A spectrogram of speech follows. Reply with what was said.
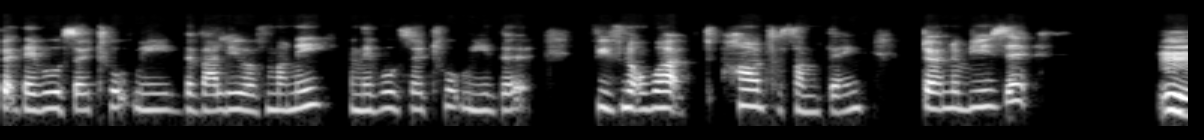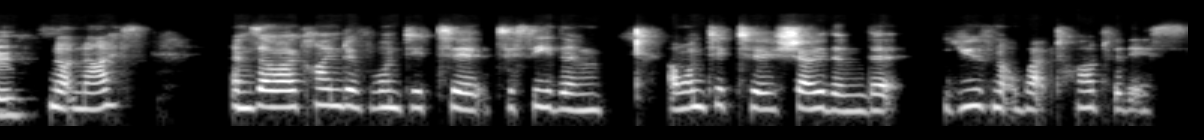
but they've also taught me the value of money, and they've also taught me that if you've not worked hard for something, don't abuse it Mm. it's not nice and so i kind of wanted to to see them i wanted to show them that you've not worked hard for this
